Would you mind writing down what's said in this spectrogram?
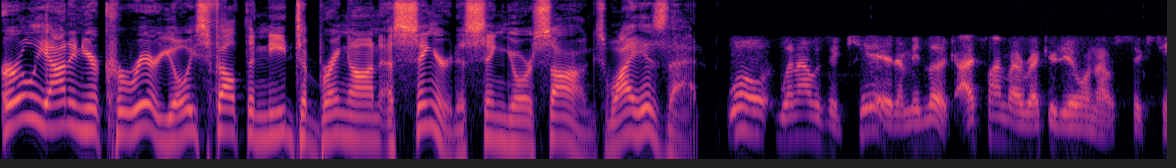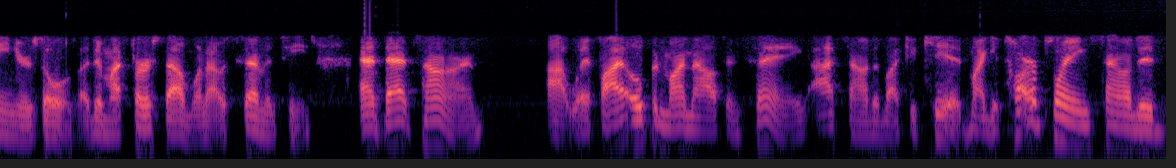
Early on in your career, you always felt the need to bring on a singer to sing your songs. Why is that? Well, when I was a kid, I mean, look, I signed my record deal when I was 16 years old. I did my first album when I was 17 at that time, uh, if I opened my mouth and sang, I sounded like a kid. My guitar playing sounded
